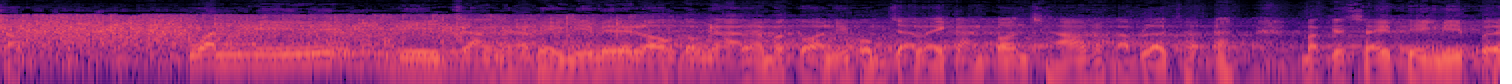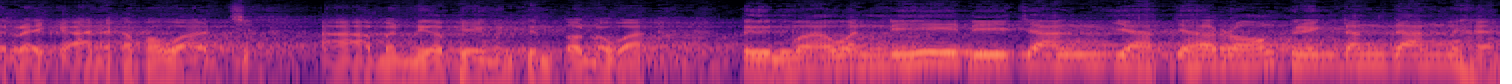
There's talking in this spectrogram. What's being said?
ครับ วันนี้ดีจังนะครับเพลงนี้ไม่ได้ร้องตรงนานแล้วเมื่อก่อนนี้ผมจัดรายการตอนเช้านะครับเรามักจะใช้เพลงนี้เปิดรายการนะครับ เพราะว่าอ่ามันเนื้อเพลงมันขึ้นต้นมาว่า ตื่นมาวันนี้ดีจัง อยากจะร้องเพลงดังๆนะฮะ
